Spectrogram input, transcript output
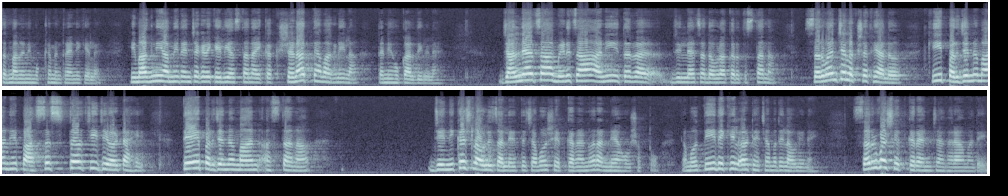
सन्माननीय मुख्यमंत्र्यांनी केलंय. ही मागणी आम्ही त्यांच्याकडे केली असताना एका क्षणात त्या मागणीला त्यांनी होकार दिलेला आहे. जालन्याचा बीडचा आणि इतर जिल्ह्याचा दौरा करत असताना सर्वांच्या लक्षात हे आलं की पर्जन्यमान हे पासष्टची जी अट आहे ते पर्जन्यमान असताना जे निकष लावले चालले त्याच्यामुळे शेतकऱ्यांवर अन्याय होऊ शकतो. त्यामुळे ती देखील अट ह्याच्यामध्ये लावली नाही. सर्व शेतकऱ्यांच्या घरामध्ये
